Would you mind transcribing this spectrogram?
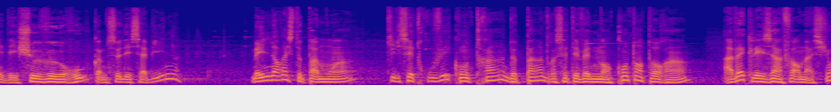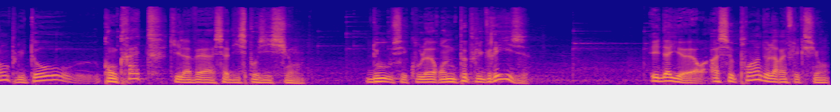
et des cheveux roux, comme ceux des Sabines. Mais il n'en reste pas moins qu'il s'est trouvé contraint de peindre cet événement contemporain avec les informations plutôt concrètes qu'il avait à sa disposition. D'où ces couleurs on ne peut plus grises. Et d'ailleurs, à ce point de la réflexion,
